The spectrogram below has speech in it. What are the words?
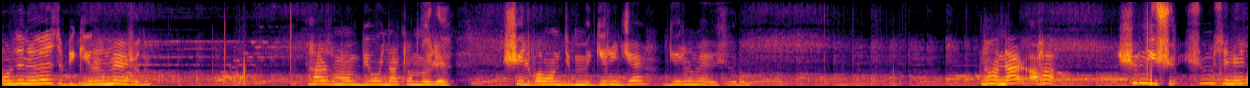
Orada nedense bir gerilme yaşadım. Her zaman bir oynarken böyle şey falan dibime girince gerilme yaşıyorum. Ha ner aha. Şimdi şimdi seni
